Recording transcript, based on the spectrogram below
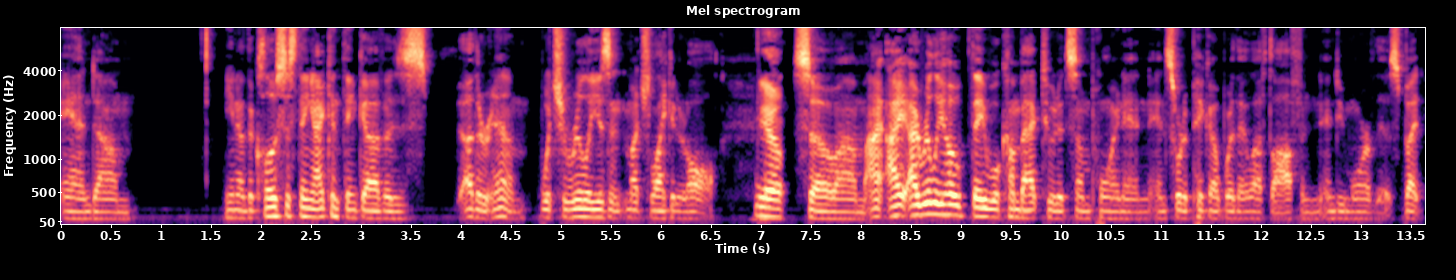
And, um, you know, the closest thing I can think of is Other M, which really isn't much like it at all. Yeah. So um, I, I, really hope they will come back to it at some point and, and sort of pick up where they left off and, and do more of this. But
